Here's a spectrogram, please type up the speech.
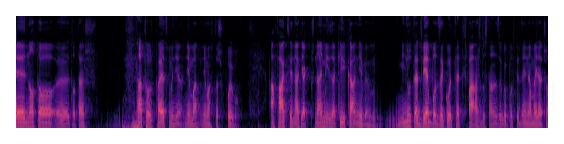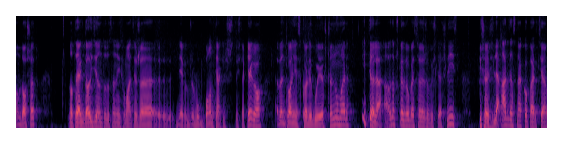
y, no to, y, to też na to powiedzmy nie, nie, ma, nie masz też wpływu. A fakt jednak jak przynajmniej za kilka, nie wiem, minutę, dwie, bo z reguły trwa, aż dostanę z reguły potwierdzenie na maila, czy on doszedł, no to jak dojdzie, no to dostanę informację, że nie wiem, że był błąd jakiś czy coś takiego, ewentualnie skoryguję jeszcze numer i tyle. A na przykład wyobraź sobie, że wyślesz list, piszesz źle adres na kopercie,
